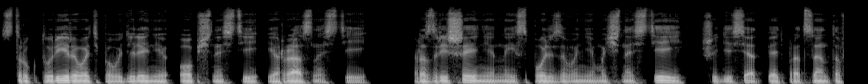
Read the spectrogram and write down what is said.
структурировать по выделению общностей и разностей, разрешение на использование мощностей 65%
